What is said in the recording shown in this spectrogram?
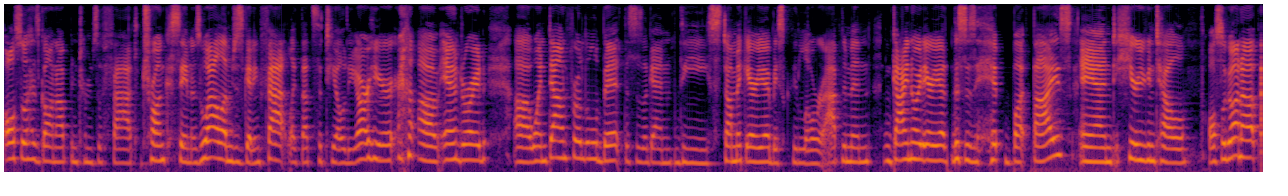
also has gone up in terms of fat. Trunk, same as well. I'm just getting fat, like that's the TLDR here. um, Android uh, went down for a little bit. This is again the stomach area, basically lower abdomen. Gynoid area, this is hip, butt, thighs. And here you can tell also gone up.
